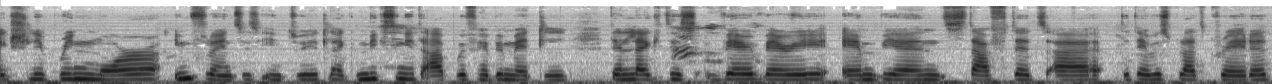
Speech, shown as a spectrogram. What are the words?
actually bring more influences into it, like mixing it up with heavy metal, then like this very very ambient stuff that uh, the Devil's Blood created,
